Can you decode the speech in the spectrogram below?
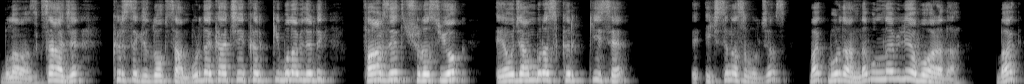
Bulamazdık. Sadece 48 90 buradaki açıyı 42 bulabilirdik. Farz et şurası yok. E hocam burası 42 ise e, x'i nasıl bulacağız? Bak buradan da bulunabiliyor bu arada. Bak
